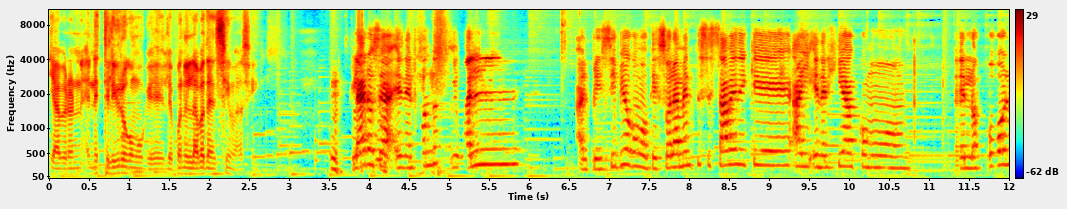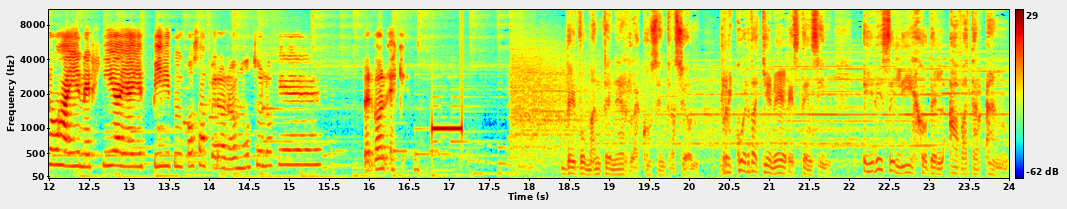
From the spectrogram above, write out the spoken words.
Ya, pero en, este libro como que le ponen la pata encima, así. Claro, o sea, en el fondo igual al principio como que solamente se sabe de que hay energía como en los polos hay energía y hay espíritu y cosas, pero no es mucho lo que... Perdón, es que... Debo mantener la concentración. Recuerda quién eres, Tenzin. Eres el hijo del Avatar Ang.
